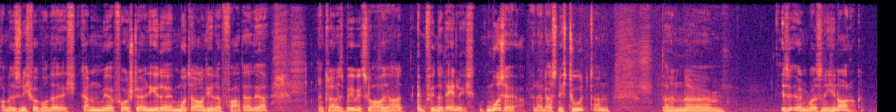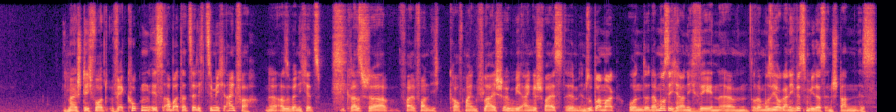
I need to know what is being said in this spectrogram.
Aber es ist nicht verwundert. Ich kann mir vorstellen, jede Mutter und jeder Vater, der ein kleines Baby zu Hause hat, empfindet ähnlich. Muss er. Wenn er das nicht tut, dann, dann ähm, ist irgendwas nicht in Ordnung. Ich meine, Stichwort weggucken ist aber tatsächlich ziemlich einfach. Ne? Also wenn ich jetzt, klassischer Fall von, ich kaufe mein Fleisch irgendwie eingeschweißt ähm, im Supermarkt und äh, da muss ich ja nicht sehen ähm, oder muss ich auch gar nicht wissen, wie das entstanden ist,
